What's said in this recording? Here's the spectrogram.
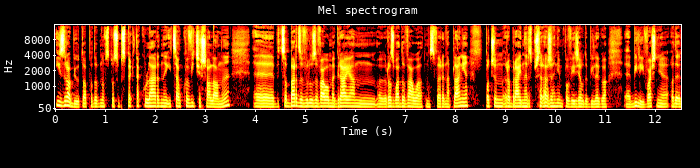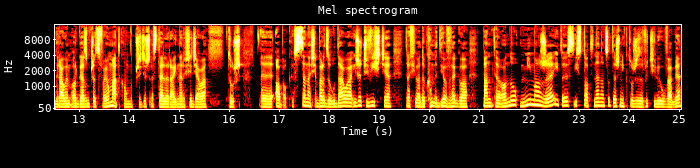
I zrobił to podobno w sposób spektakularny i całkowicie szalony, y, co bardzo wyluzowało Meg Ryan, rozładowało atmosferę na planie, po czym Rob Reiner z przerażeniem powiedział do Billego, e, Billy, właśnie odegrałem orgazm przed swoją matką, bo przecież Estelle Reiner siedziała tuż e, obok. Scena się bardzo udała i rzeczywiście trafiła do komediowego panteonu, mimo że, i to jest istotne, na co też niektórzy zwrócili uwagę,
